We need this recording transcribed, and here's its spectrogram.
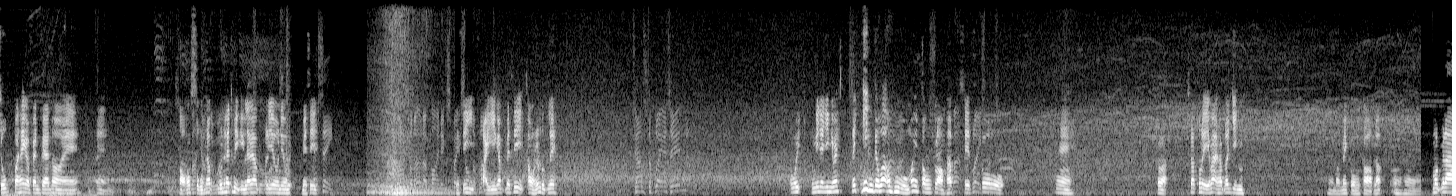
จุ๊บไปให้กับแฟนๆหน่อยสองศูนย์ครับลุ้นแฮตทริกอีกแล้วครับเรียวเนลเมสซี่เมสซี่ไปเองครับเมสซี่เอาแล้วหลุดเลย โอ้ยตรงนี้จะยิงไหมได้ยิงแต่ว่าโอ้โหไม่ตรงกรอบครับเซตโก้แหมก็ว่าชักทุเรมากครับ แล้วยิงแหมมันไม่ตรงกรอบแล้วโอ้โหหมดเวลา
